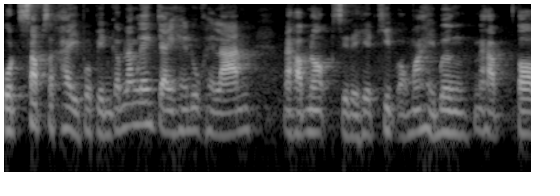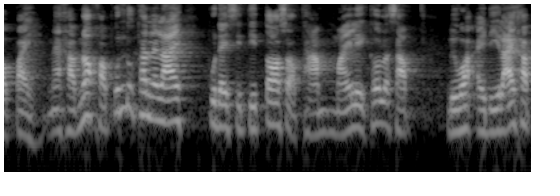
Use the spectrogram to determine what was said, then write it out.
กดซับสไครต์เพื่อเป็นกำลังแรงใจให้ลูกให้ร้าน นะครับเนาะสิได้เฮ็ดคลิปออกมาให้เบิ่งนะครับต่อไปนะครับเนาะขอบคุณทุกท่านหลายๆ ผู้ใดสิติดต่อสอบถามหมายเลขโทรศัพท์ หรือว่า ID ไลน์ครับ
